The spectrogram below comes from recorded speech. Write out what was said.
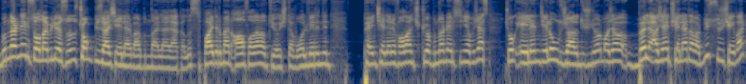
Bunların hepsi olabiliyorsunuz. Çok güzel şeyler var bunlarla alakalı. Spider-Man ağ falan atıyor işte Wolverine'in pençeleri falan çıkıyor. Bunların hepsini yapacağız. Çok eğlenceli olacağını düşünüyorum. Acaba böyle acayip şeyler de var. Bir sürü şey var.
